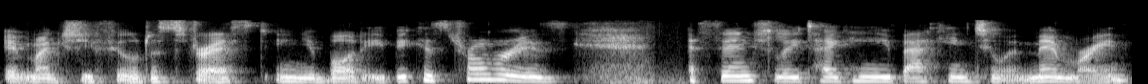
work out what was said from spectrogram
it makes you feel distressed in your body because trauma is essentially taking you back into a memory.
